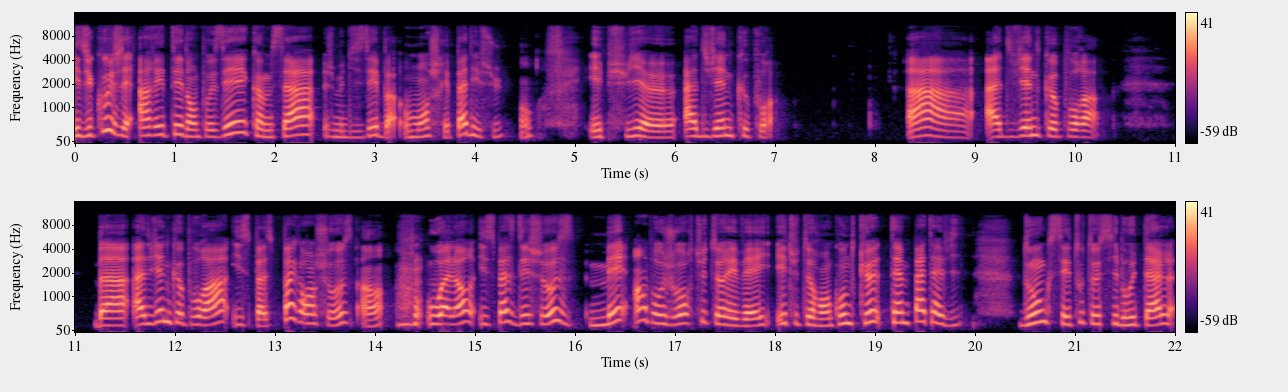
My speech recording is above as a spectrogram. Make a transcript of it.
Et du coup, j'ai arrêté d'en poser. Comme ça, je me disais, bah, au moins, je serai pas déçue. Hein. Et puis, euh, advienne que pourra. Ah, advienne que pourra. Bah, advienne que pourra, il se passe pas grand chose, hein. Ou alors, il se passe des choses, mais un beau jour, tu te réveilles et tu te rends compte que t'aimes pas ta vie. Donc, c'est tout aussi brutal,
